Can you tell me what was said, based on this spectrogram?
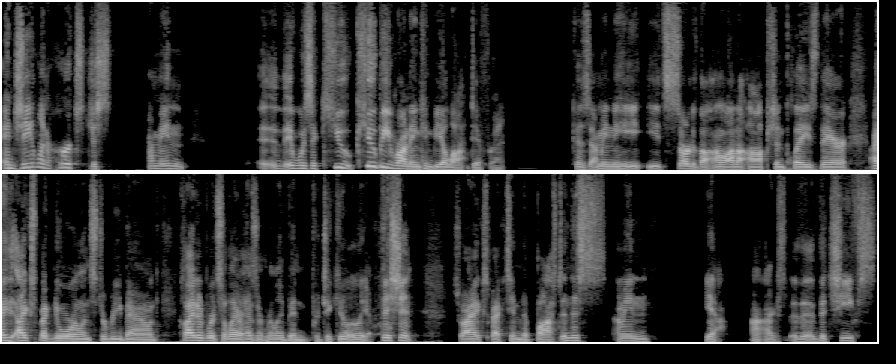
and Jalen Hurts just, I mean, it, it was a Q, QB running can be a lot different. Because, I mean, he sort of the, a lot of option plays there. I, I expect New Orleans to rebound. Clyde Edwards Hilaire hasn't really been particularly efficient, so I expect him to bust. And this, I mean, yeah, I, I, the, the Chiefs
